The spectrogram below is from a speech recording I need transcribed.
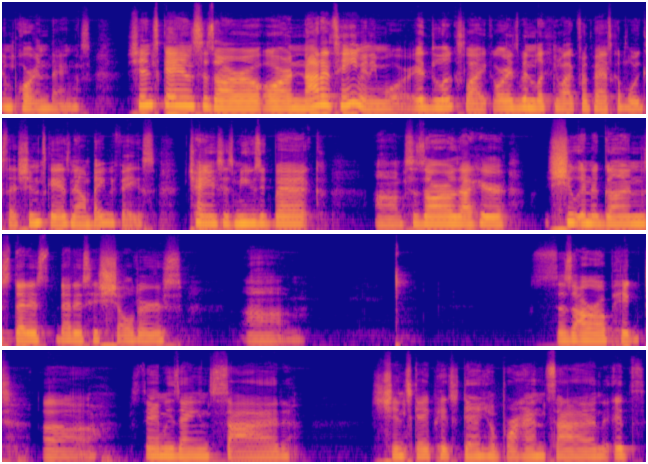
important things. Shinsuke and Cesaro are not a team anymore. It looks like, or it's been looking like for the past couple weeks, that Shinsuke is now babyface. Changed his music back. Um, Cesaro's out here shooting the guns. That is that is his shoulders. Um, Cesaro picked uh, Sami Zayn's side. Shinsuke picked Daniel Bryan's side. It's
